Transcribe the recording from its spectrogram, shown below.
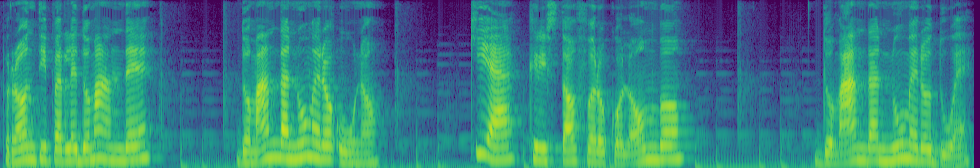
Pronti per le domande? Domanda numero 1. Chi è Cristoforo Colombo? Domanda numero 2.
